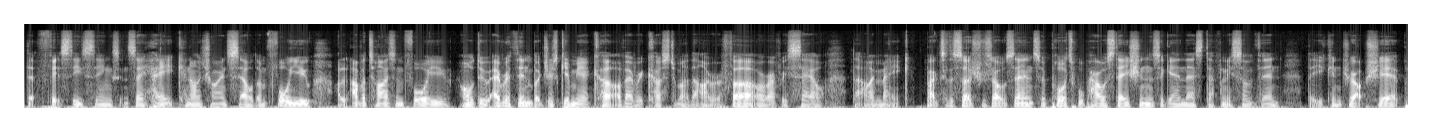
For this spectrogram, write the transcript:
that fits these things and say, hey, can I try and sell them for you? I'll advertise them for you. I'll do everything, but just give me a cut of every customer that I refer or every sale that I make. Back to the search results then. So portable power stations, again, there's definitely something that you can drop ship.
